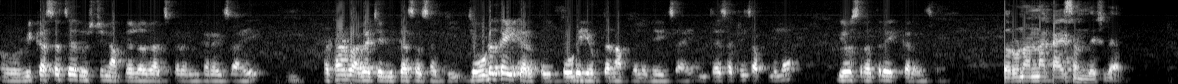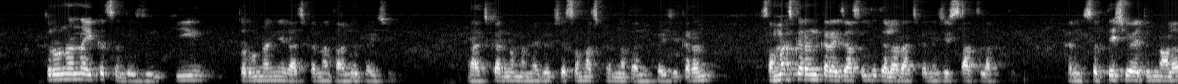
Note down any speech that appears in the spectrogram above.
अं, विकासाच्या दृष्टीने आपल्याला राजकारण करायचं आहे. पठार भागाच्या विकासासाठी जेवढं काही करता येईल तेवढं योगदान आपल्याला द्यायचं आहे. आणि त्यासाठीच आपल्याला दिवस रात्र एक करायचं आहे. तरुणांना काय संदेश द्याल? तरुणांना एकच संदेश देईल की तरुणांनी राजकारणात आलं पाहिजे. राजकारण म्हणण्यापेक्षा समाजकारणात आलं पाहिजे. कारण समाजकारण करायचं असेल तर त्याला राजकारणाची साथ लागते. कारण सत्तेशिवाय तुम्हाला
